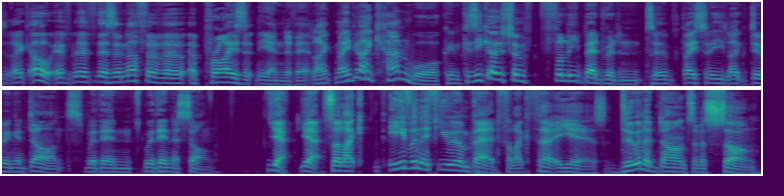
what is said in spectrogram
Like, oh, if, if there's enough of a, a prize at the end of it, like maybe I can walk, because he goes from fully bedridden to basically like doing a dance within within a song. Yeah, yeah. So like, even if you were in bed for like thirty years, doing a dance and a song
